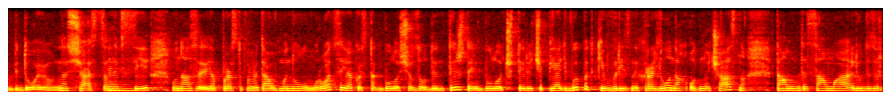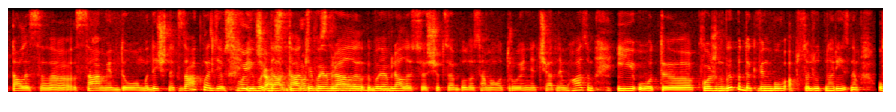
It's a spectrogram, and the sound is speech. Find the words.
бідою. На щастя, не всі. У нас я просто пам'ятаю в минулому році. Якось так було, що за один тиждень було 4 чи 5 випадків в різних районах одночасно, там, де саме люди зверталися самі до медичних закладів, і Своєчасно, да, так і виявляли, виявлялося, що це було саме отруєння чадним газом. І от е, кожен випадок він був абсолютно різним. У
